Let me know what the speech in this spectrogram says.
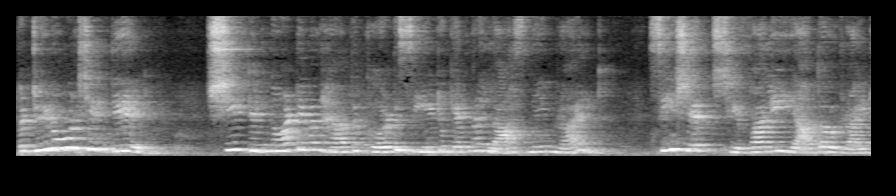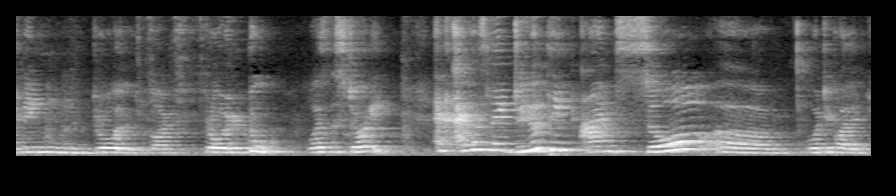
But do you know what she did? She did not even have the courtesy to get my last name right. See, Shefali Yadav, right-wing troll, got trolled too, was the story. And I was like, do you think I'm so, uh, what you call it,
